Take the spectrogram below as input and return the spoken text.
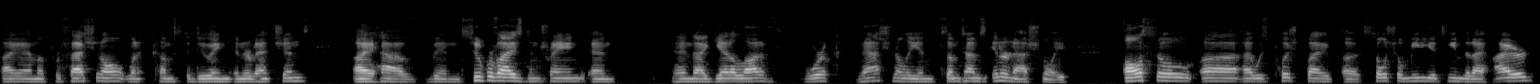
I am a professional when it comes to doing interventions. I have been supervised and trained, and and I get a lot of work nationally and sometimes internationally. Also, uh, I was pushed by a social media team that I hired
